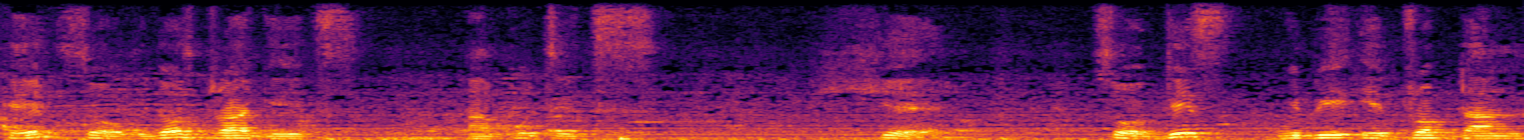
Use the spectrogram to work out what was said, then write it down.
Okay so we just drag it and put it here. So this will be a drop down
